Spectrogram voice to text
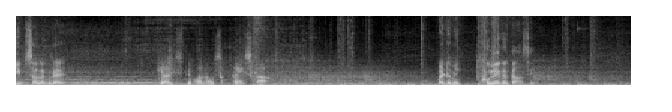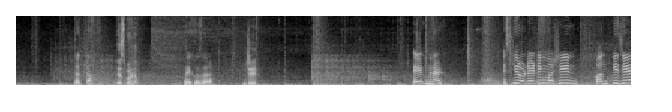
अजीब सा लग रहा है। क्या इस्तेमाल हो सकता है इसका? मैडम ये खुलेगा कहाँ से? दत्ता। यस मैडम देखो जरा। जी। एक मिनट। इसकी रोटेटिंग मशीन बंद कीजिए।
